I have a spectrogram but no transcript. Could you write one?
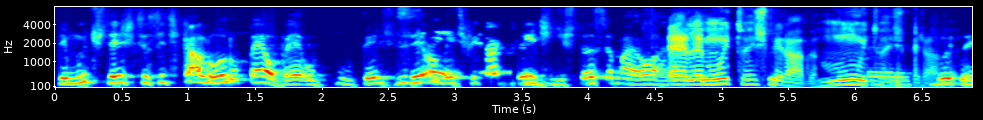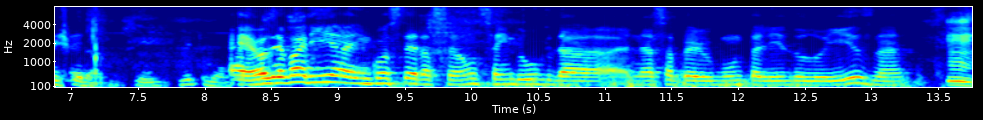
tem muitos tênis que você sente calor no pé. O, pé, o, o tênis sim, literalmente fica quente, distância maior. Né? Ela é muito respirável, muito é, respirável. Muito respirável, sim. Muito bom. É, eu levaria em consideração, sem dúvida, nessa pergunta ali do Luiz, né? Uhum.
